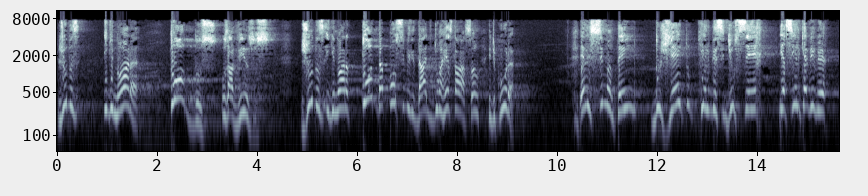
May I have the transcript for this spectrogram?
Judas ignora todos os avisos, Judas ignora toda a possibilidade de uma restauração e de cura. Ele se mantém do jeito que ele decidiu ser e assim ele quer viver.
